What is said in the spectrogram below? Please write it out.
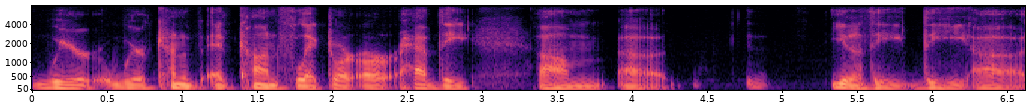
we're we're kind of at conflict or or have the, um, uh, you know, the the uh,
